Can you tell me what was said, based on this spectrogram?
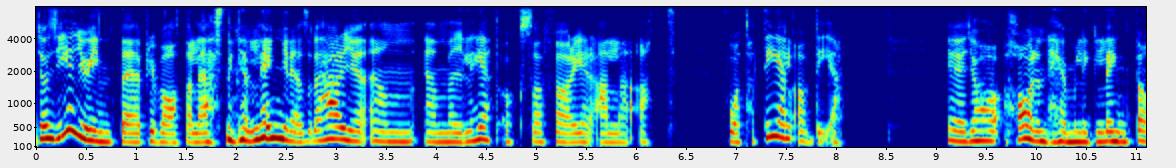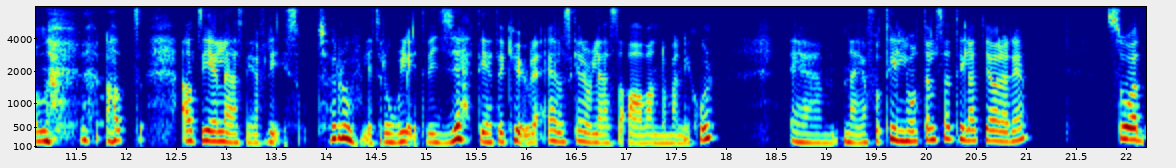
jag ger ju inte privata läsningar längre, så det här är ju en, en möjlighet också för er alla att få ta del av det. Eh, jag har en hemlig längtan att, att ge läsningar för det är så otroligt roligt. Det är jättejättekul. Jag älskar att läsa av andra människor. Eh, när jag får tillåtelse till att göra det. Så,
